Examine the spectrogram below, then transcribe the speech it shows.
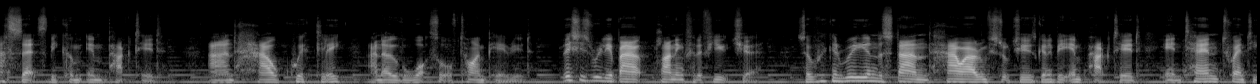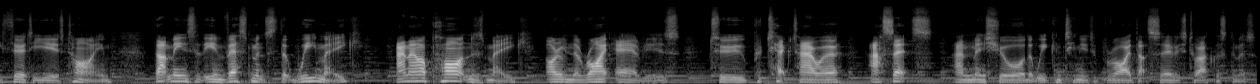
assets become impacted and how quickly and over what sort of time period. This is really about planning for the future. So if we can really understand how our infrastructure is going to be impacted in 10, 20, 30 years time, that means that the investments that we make and our partners make are in the right areas to protect our assets and ensure that we continue to provide that service to our customers.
